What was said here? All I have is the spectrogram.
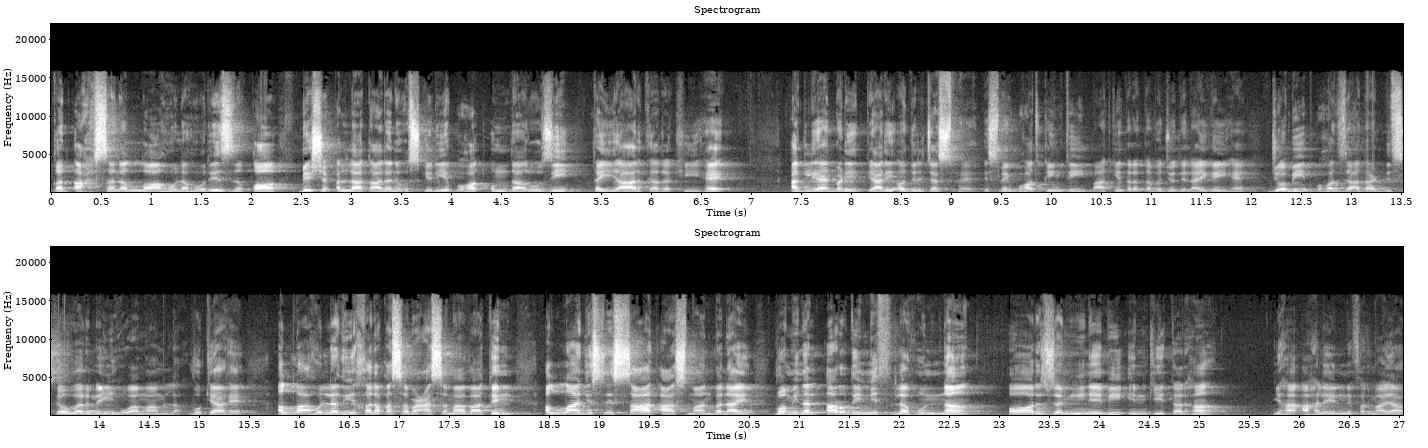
قد احسن اللہ له رزقا۔ بے شک اللہ تعالی نے اس کے لیے بہت عمدہ روزی تیار کر رکھی ہے۔ اگلی آیت بڑی پیاری اور دلچسپ ہے۔ اس میں ایک بہت قیمتی بات کی طرف توجہ دلائی گئی ہے، جو ابھی بہت زیادہ ڈسکور نہیں ہوا معاملہ۔ وہ کیا ہے؟ اللہ الذی خلق سبع سماوات، اللہ جس نے سات آسمان بنائے، ومن الارض مثلہن، اور زمینیں بھی ان کی طرح۔ یہاں اہل علم نے فرمایا،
